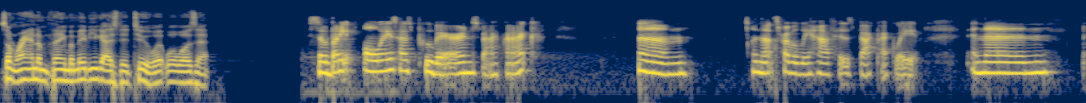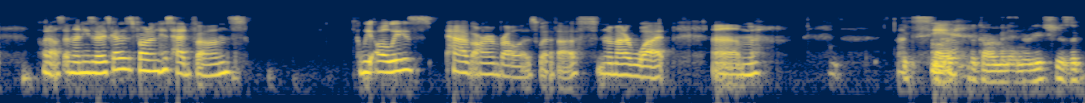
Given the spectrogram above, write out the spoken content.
some random thing. But maybe you guys did too. What, what was that? So Buddy always has Pooh Bear in his backpack. Um, and that's probably half his backpack weight. And then what else? And then he's always got his phone and his headphones. We always have our umbrellas with us, no matter what. Um, let's see. Gar- the Garmin InReach is an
